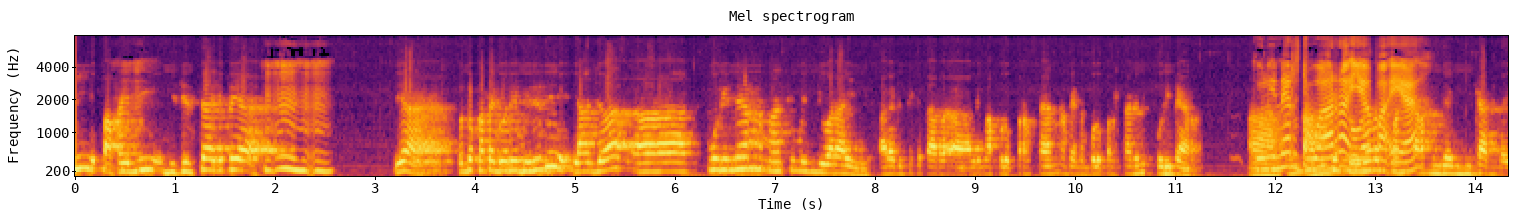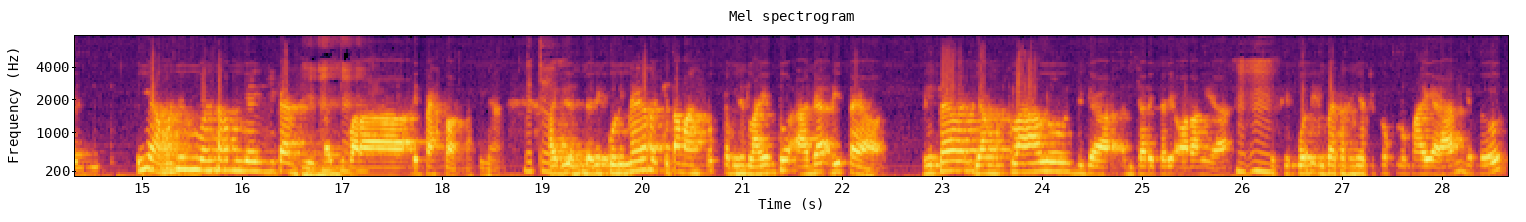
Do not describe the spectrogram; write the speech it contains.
sih Pak Freddy bisnisnya gitu ya? Ya, untuk kategori bisnis sih yang jelas uh, kuliner masih menjuarai. Ada di sekitar uh, 50% sampai 60% ini kuliner. Kuliner uh, juara ya Pak ya? menjanjikan bagi Iya, masih masih sangat menjanjikan sih bagi para investor pastinya. Betul. Dari kuliner kita masuk ke bisnis lain tuh ada retail. Retail yang selalu juga dicari-cari orang ya, mm-hmm. meskipun investasinya cukup lumayan gitu,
